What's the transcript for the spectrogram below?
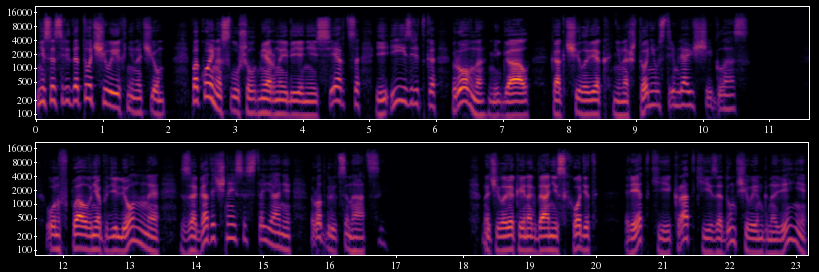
не сосредоточивая их ни на чем, покойно слушал мерное биение сердца и изредка ровно мигал, как человек, ни на что не устремляющий глаз. Он впал в неопределенное, загадочное состояние, род галлюцинации. На человека иногда не сходят редкие, краткие, задумчивые мгновения,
